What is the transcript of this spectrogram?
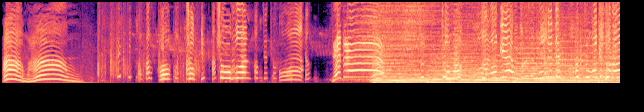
아맘 어? 저, 저건? 어... 얘들아! 두, 두목! 두목이야! 얘들! 두목이 돌아!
